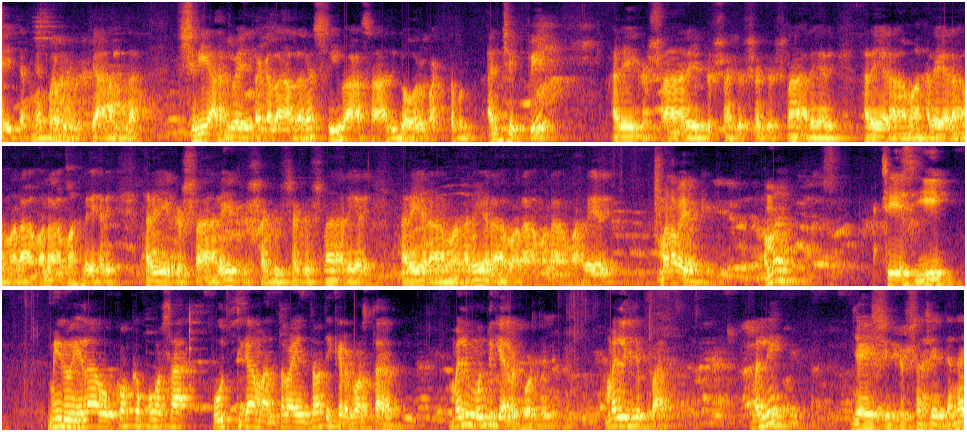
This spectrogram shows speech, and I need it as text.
చైతన్య ప్రభు నిత్యానంద శ్రీ అద్వైత గదాధర శ్రీవాసాది గౌరభక్తములు అని చెప్పి హరే కృష్ణ హరే కృష్ణ కృష్ణ కృష్ణ హరే హరే హరే రామ హరే రామ రామ రామ హరే హరే హరే కృష్ణ హరే కృష్ణ కృష్ణ కృష్ణ హరే హరే హరే రామ హరే రామ రామ రామ హరే హరే మన వైపుకి. అమ్మా చేసి మీరు ఇలా ఒక్కొక్క పూస పూర్తిగా మంత్రం అయిన తర్వాత ఇక్కడికి వస్తారు. మళ్ళీ ముందుకు వెళ్ళకూడదు. మళ్ళీ చెప్పాలి. మళ్ళీ జై శ్రీకృష్ణ చైతన్య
